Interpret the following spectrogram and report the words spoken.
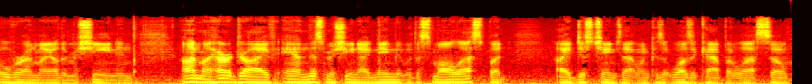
over on my other machine. And on my hard drive and this machine, I named it with a small s, but I just changed that one because it was a capital S. So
